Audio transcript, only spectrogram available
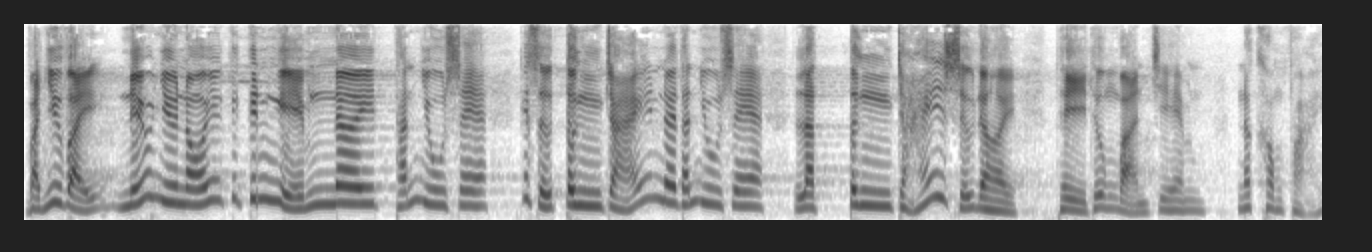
Và như vậy, nếu như nói cái kinh nghiệm nơi thánh du xe cái sự từng trải nơi thánh du xe là từng trải sự đời, thì thưa ông bạn chị em, nó không phải.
